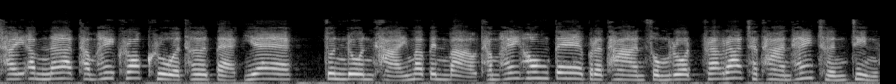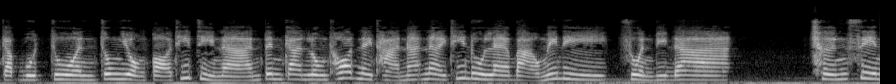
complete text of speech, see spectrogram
ใช้อำนาจทำให้ครอบครัวเธอแตกแยก จนโดนขายมาเป็นบ่าวทำให้ฮ่องเต้ประธานสมรสพระราชทานให้เฉินจินกับบุตรจวนจงหยงปอที่จีนานเป็นการลงโทษในฐานะนายที่ดูแลบ่าวไม่ดี ส่วนบิดาเฉินซิน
